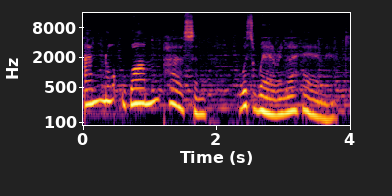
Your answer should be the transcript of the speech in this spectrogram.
and not one person was wearing a hairnet.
